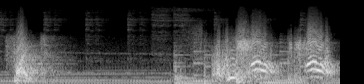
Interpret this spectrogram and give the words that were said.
fight! Oh, oh,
